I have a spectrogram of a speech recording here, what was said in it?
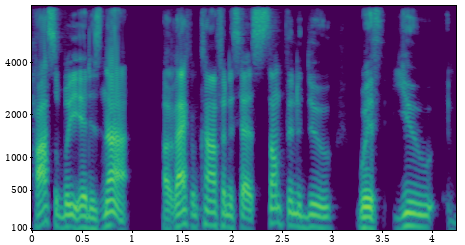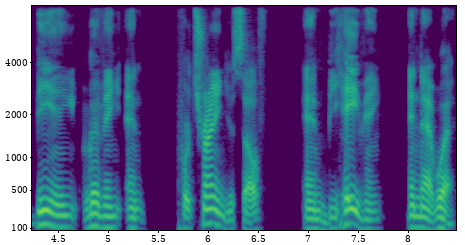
possibly it is not. A lack of confidence has something to do with you being, living, and portraying yourself and behaving in that way.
